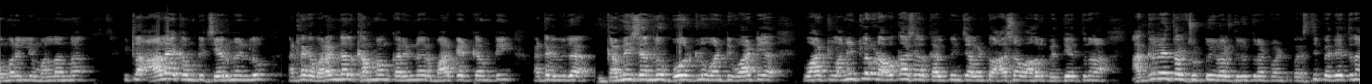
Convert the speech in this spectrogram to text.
కొమరెల్లి మల్లన్న ఇట్లా ఆలయ కమిటీ చైర్మన్లు అట్లాగే వరంగల్ ఖమ్మం కరీంనగర్ మార్కెట్ కమిటీ అట్లాగే వివిధ కమిషన్లు బోర్డులు వంటి వాటి వాటిలన్నింటిలో కూడా అవకాశాలు కల్పించాలంటూ ఆశావాహులు పెద్ద ఎత్తున అగ్రనేతల చుట్టూ ఇవాళ తిరుగుతున్నటువంటి పరిస్థితి పెద్ద ఎత్తున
